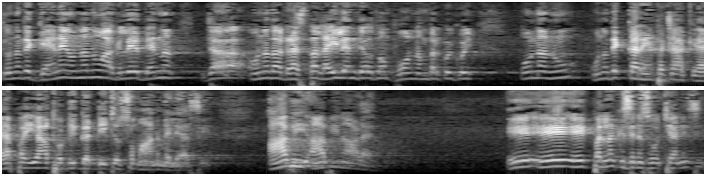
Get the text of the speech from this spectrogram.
ਤੇ ਉਹਨਾਂ ਦੇ ਗਹਿਣੇ ਉਹਨਾਂ ਨੂੰ ਅਗਲੇ ਦਿਨ ਜਾਂ ਉਹਨਾਂ ਦਾ ਐਡਰੈਸ ਤਾਂ ਲੈ ਹੀ ਲੈਂਦੇ ਉਦੋਂ ਫੋਨ ਨੰਬਰ ਕੋਈ ਕੋਈ। ਉਹਨਾਂ ਨੂੰ ਉਹਨਾਂ ਦੇ ਘਰੇ ਪਹੁੰਚਾ ਕੇ ਆਇਆ, ਭਈ ਆ ਤੁਹਾਡੀ ਗੱਡੀ 'ਚ ਸਮਾਨ ਮਿਲਿਆ ਸੀ। ਆ ਵੀ ਆ ਵੀ ਨਾਲ ਹੈ। ਇਹ ਇਹ ਇਹ ਪਹਿਲਾਂ ਕਿਸੇ ਨੇ ਸੋਚਿਆ ਨਹੀਂ ਸੀ।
